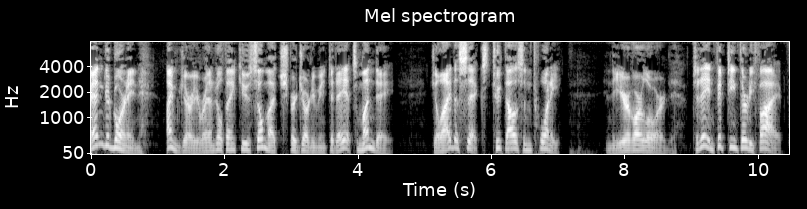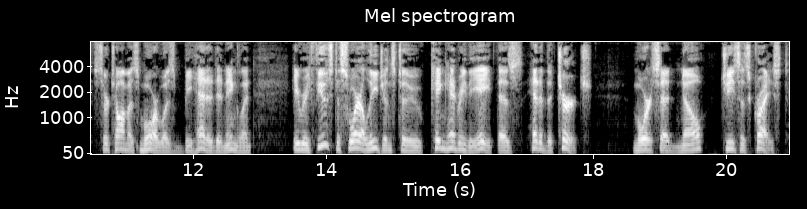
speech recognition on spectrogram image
And good morning. I'm Gary Randall. Thank you so much for joining me today. It's Monday, July the 6th, 2020, in the year of our Lord. Today in 1535, Sir Thomas More was beheaded in England. He refused to swear allegiance to King Henry VIII as head of the church. More said, no, Jesus Christ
